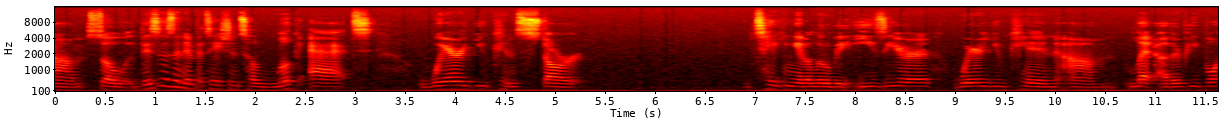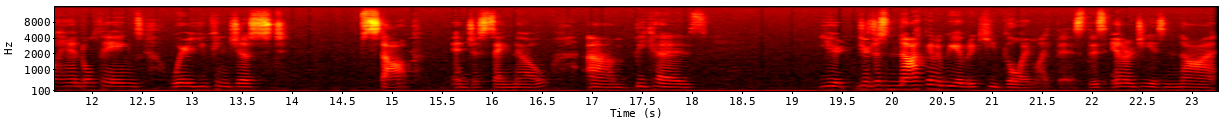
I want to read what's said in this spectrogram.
Um, so this is an invitation to look at where you can start taking it a little bit easier, where you can um, let other people handle things, where you can just stop and just say no, um, because you're you're just not going to be able to keep going like this. This energy is not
